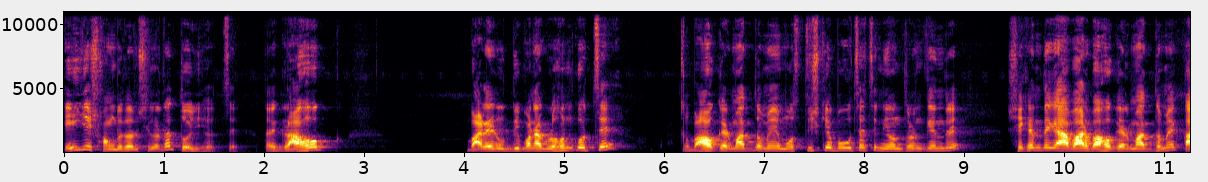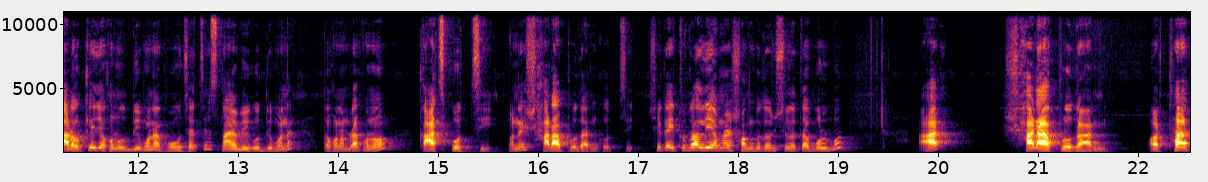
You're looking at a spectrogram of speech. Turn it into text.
এই যে সংবেদনশীলতা তৈরি হচ্ছে। তাহলে গ্রাহক বারের উদ্দীপনা গ্রহণ করছে, বাহকের মাধ্যমে মস্তিষ্কে পৌঁছাচ্ছে নিয়ন্ত্রণ কেন্দ্রে, সেখান থেকে আবার বাহকের মাধ্যমে কারকে যখন উদ্দীপনা পৌঁছাচ্ছে, স্নায়বিক উদ্দীপনা, তখন আমরা কোনো কাজ করছি মানে সাড়া প্রদান করছি। সেটাই টোটালি আমরা সংবেদনশীলতা বলব। আর সাড়া প্রদান, অর্থাৎ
